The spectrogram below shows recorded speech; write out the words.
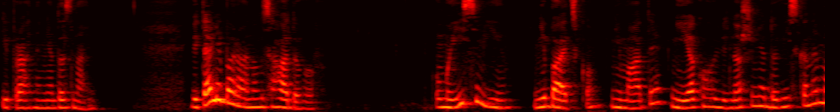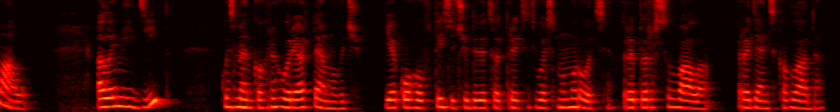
і прагнення до знань. Віталій Баранов згадував, у моїй сім'ї ні батько, ні мати ніякого відношення до війська не мали. Але мій дід, Кузьменко Григорій Артемович, якого в 1938 році репресувала радянська влада,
